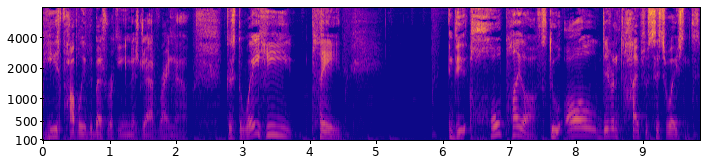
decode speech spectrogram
he's probably the best rookie in this draft right now, because the way he played in the whole playoffs through all different types of situations,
